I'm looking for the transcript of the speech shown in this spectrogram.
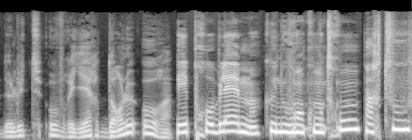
de lutte ouvrière dans le Haut-Rhin. Les problèmes que nous rencontrons partout,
